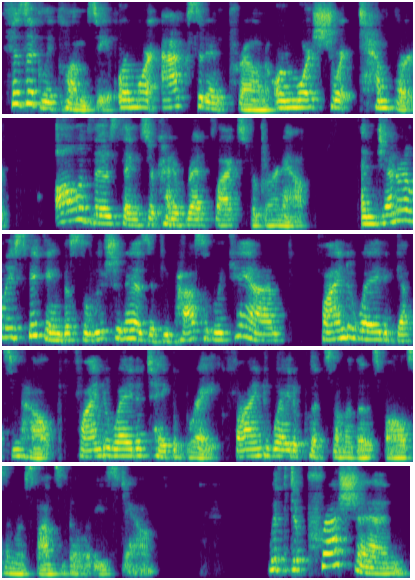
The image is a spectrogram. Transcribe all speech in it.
physically clumsy or more accident prone or more short tempered all of those things are kind of red flags for burnout. And generally speaking, the solution is if you possibly can, find a way to get some help, find a way to take a break, find a way to put some of those balls and responsibilities down. With depression,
